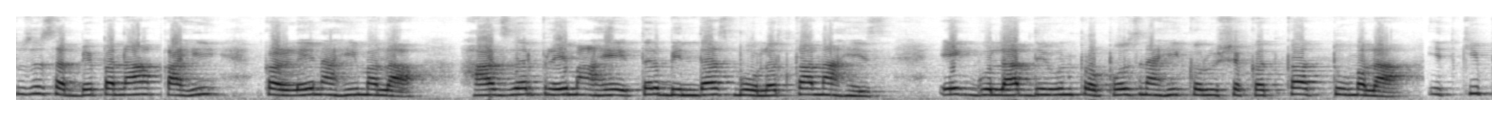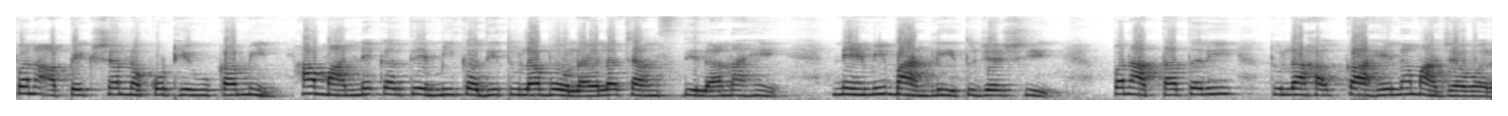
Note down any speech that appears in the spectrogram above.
तुझं सभ्यपणा काही कळले नाही मला. हा जर प्रेम आहे तर बिंदास बोलत का नाहीस? एक गुलाब देऊन प्रपोज नाही करू शकत का तू मला? इतकी पण अपेक्षा नको ठेवू का मी? हा मान्य करते मी कधी तुला बोलायला चान्स दिला नाही. नेहमी भांडली तुझ्याशी. पण आता तरी तुला हक्क आहे ना माझ्यावर?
